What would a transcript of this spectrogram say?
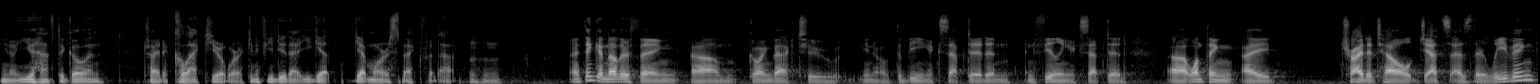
You know you have to go and try to collect your work and if you do that you get get more respect for that. I think another thing, um, going back to you know the being accepted and, and feeling accepted, uh, one thing I try to tell JETs as they're leaving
